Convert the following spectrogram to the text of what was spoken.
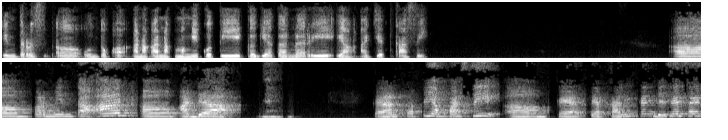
interest uh, untuk anak-anak mengikuti kegiatan dari yang Acit kasih? Um, permintaan um, ada kan tapi yang pasti um, kayak tiap kali kan biasanya saya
